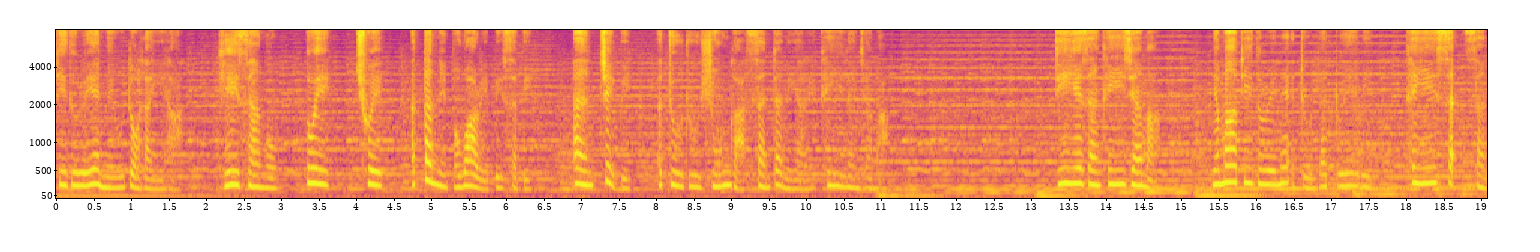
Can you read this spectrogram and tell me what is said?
ပြည်သူတွေရဲ့ຫນွေဦးတော်လှန်ရေးဟာရေစံကိုသွေးချွေးအသက်နဲ့ဘဝတွေပေးဆက်ပြီးအန်ကျိတ်ပြီးအတူတူရုံးကဆန်တက်နေရတဲ့ခရီးလမ်းချမ်းပါဒီရေစံခရီးချမ်းမှာမြမပြည်သူတွေနဲ့အတူလက်တွဲပြီးခရီးဆက်ဆန်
